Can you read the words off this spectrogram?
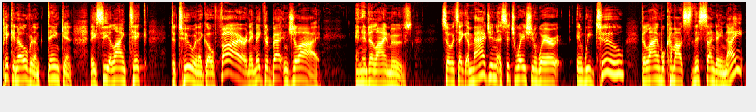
picking over them, thinking they see a line tick to two and they go fire and they make their bet in July. And then the line moves. So, it's like imagine a situation where in week two, the line will come out this Sunday night.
